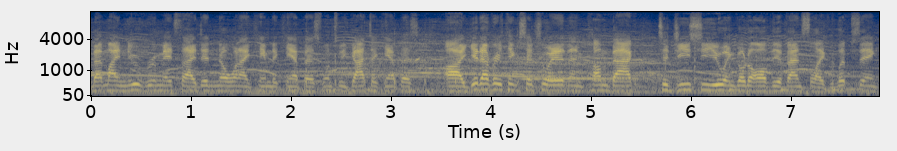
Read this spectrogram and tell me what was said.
met my new roommates that I didn't know when I came to campus. Once we got to campus, uh, get everything situated, then come back to GCU and go to all the events like lip sync.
